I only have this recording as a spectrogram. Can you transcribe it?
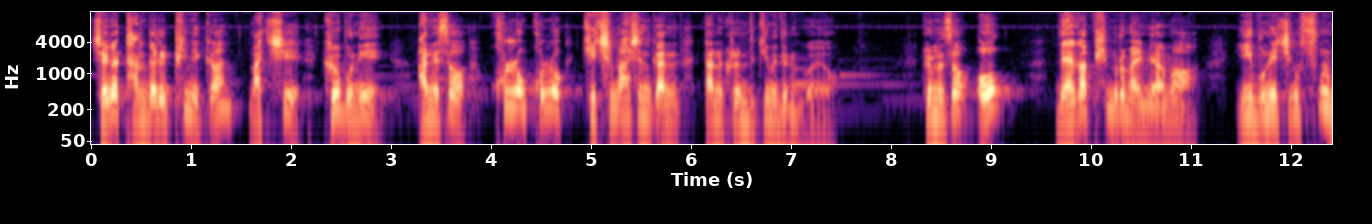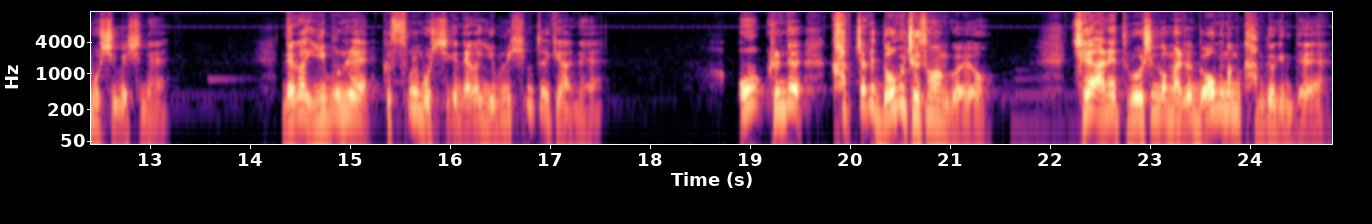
제가 담배를 피니까 마치 그분이 안에서 콜록콜록 기침을 하신다는 그런 느낌이 드는 거예요. 그러면서 어 내가 피부로 말미암아 이분이 지금 숨을 못 쉬고 계시네. 내가 이분의 그 숨을 못 쉬게 내가 이분을 힘들게 하네. 어 그런데 갑자기 너무 죄송한 거예요. 제 안에 들어오신 것만 해도 너무너무 감격인데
